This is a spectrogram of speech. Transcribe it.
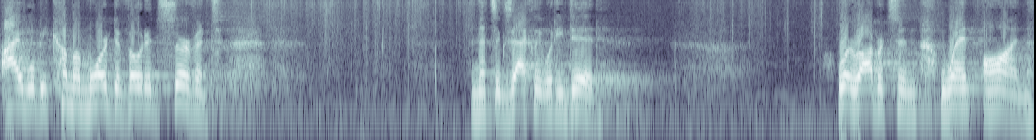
I will become a more devoted servant. And that's exactly what he did. Roy Robertson went on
